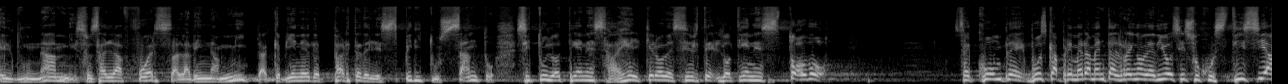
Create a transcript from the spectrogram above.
el dunamis, o sea, la fuerza, la dinamita que viene de parte del Espíritu Santo. Si tú lo tienes a Él, quiero decirte, lo tienes todo. Se cumple, busca primeramente el reino de Dios y su justicia.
